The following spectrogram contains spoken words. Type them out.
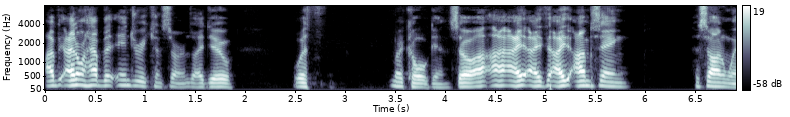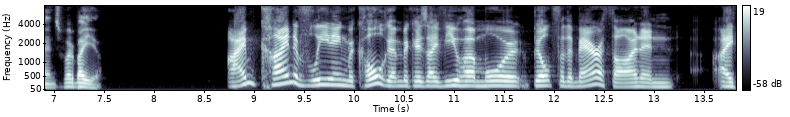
I, I don't have the injury concerns I do with McColgan. So I, I, I, I I'm saying Hassan wins. What about you? I'm kind of leaning McColgan because I view her more built for the marathon, and I,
